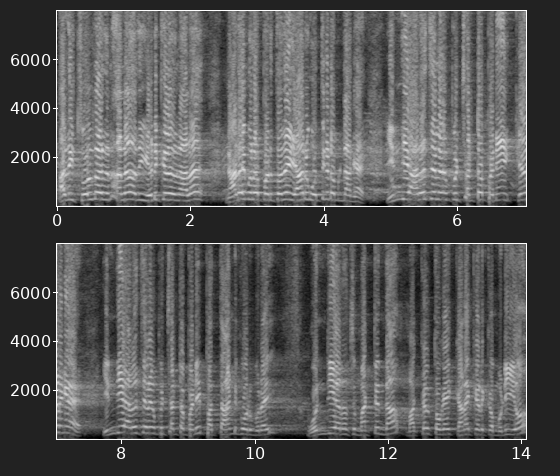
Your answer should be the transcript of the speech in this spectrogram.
அதை சொல்றதுனால அது எடுக்கிறதுனால நடைமுறைப்படுத்ததை யாரும் ஒத்துக்கிட மாட்டாங்க. இந்திய அரசியலமைப்பு சட்டப்படி கேளுங்க. இந்திய அரசியலமைப்பு சட்டப்படி பத்தாண்டுக்கு ஒரு முறை ஒன்றிய அரசு மட்டும்தான் மக்கள் தொகை கணக்கெடுக்க முடியும்.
